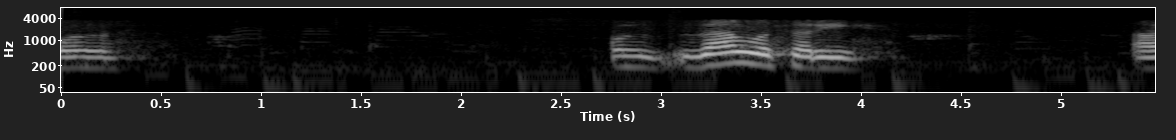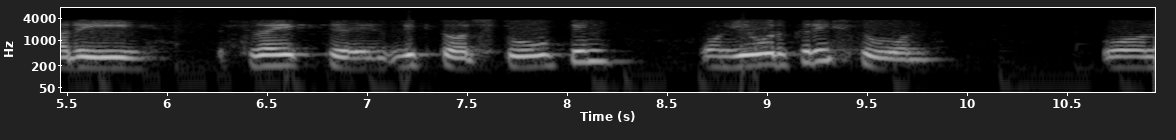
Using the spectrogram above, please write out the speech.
un, un vēlos arī, arī sveikt Viktoru Stulpinu un Jūra Krisūnu un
